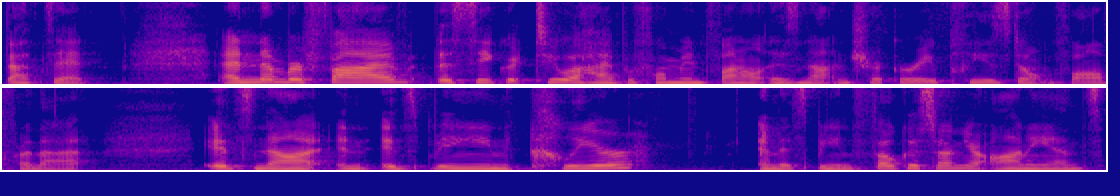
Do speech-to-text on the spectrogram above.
That's it. And number five, the secret to a high performing funnel is not in trickery. Please don't fall for that. It's not, and it's being clear and it's being focused on your audience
